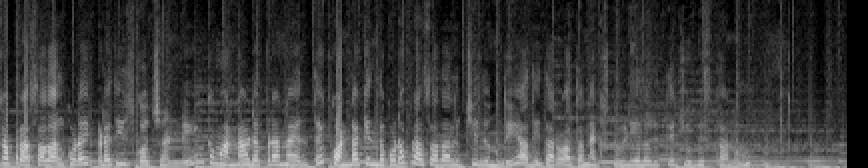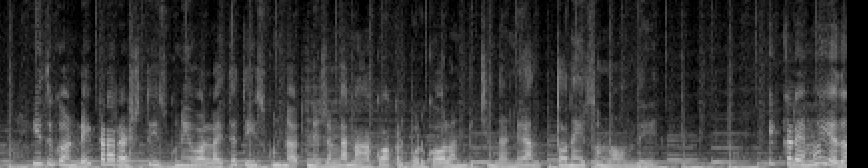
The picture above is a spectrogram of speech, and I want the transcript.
ఇంకా ప్రసాదాలు కూడా ఇక్కడే తీసుకొచ్చండి. ఇంకా మన్నాడు ఎప్పుడన్నా వెళ్తే కొండ కింద కూడా ప్రసాదాలు ఇచ్చేది ఉంది. అది తర్వాత నెక్స్ట్ వీడియోలో అయితే చూపిస్తాను. ఇదిగోండి ఇక్కడ రెస్ట్ తీసుకునే వాళ్ళు అయితే తీసుకుంటున్నారు. నిజంగా నాకు అక్కడ పడుకోవాలనిపించిందండి. అంత నీరసంగా ఉంది. ఇక్కడేమో ఏదో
